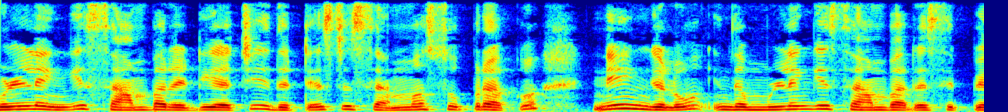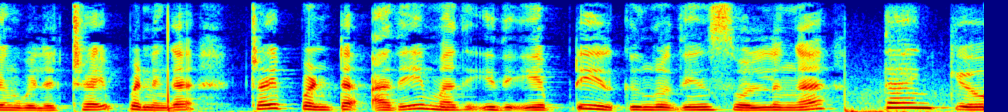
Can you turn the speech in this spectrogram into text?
முள்ளங்கி சாம்பார் ரெடி ஆச்சு. இது டேஸ்ட்டு செம்ம சூப்பராக இருக்கும். நீங்களும் இந்த முள்ளங்கி சாம்பார் ரெசிபி உங்கள் வீட்டில் ட்ரை பண்ணுங்கள் ட்ரை பண்ணிட்டு அதே மாதிரி இது எப்படி இருக்குங்கிறதையும் சொல்லுங்கள் தேங்க்யூ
